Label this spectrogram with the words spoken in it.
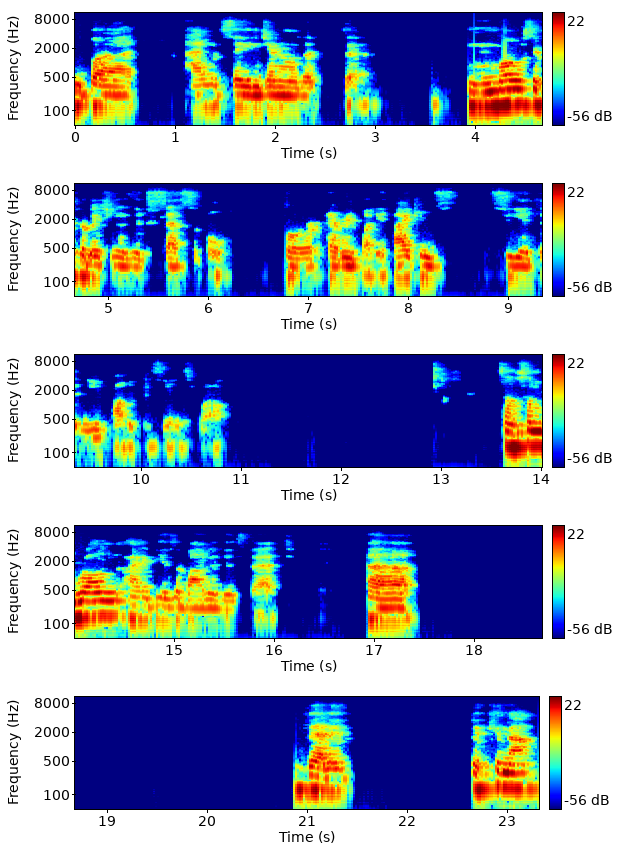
But I would say in general that, that most information is accessible for everybody. If I can see it, then you probably can see it as well. So some wrong ideas about it is that uh, that it that cannot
